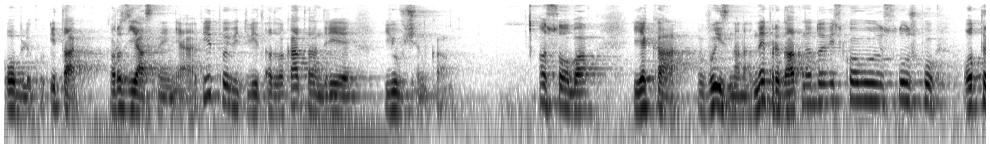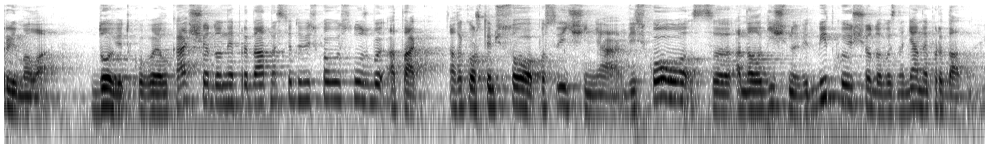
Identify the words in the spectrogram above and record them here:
обліку. І так, роз'яснення. Відповідь від адвоката Андрія Ювченка. Особа, яка визнана непридатною до військової служби, отримала довідку ВЛК щодо непридатності до військової служби, а так, а також тимчасове посвідчення військового з аналогічною відміткою щодо визнання непридатною.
